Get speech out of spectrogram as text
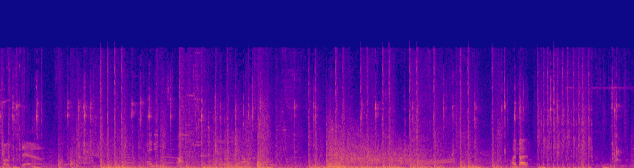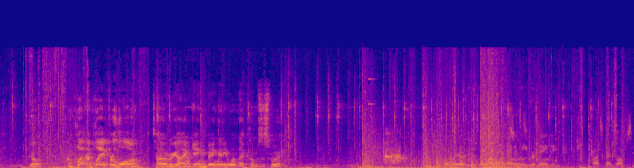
Smoke's down. I bet. Yup. I'm, pla I'm playing for long. Tyler, we gotta gangbang anyone that comes this way. Oh my god, he is One enemy remaining. Last guy's off C.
